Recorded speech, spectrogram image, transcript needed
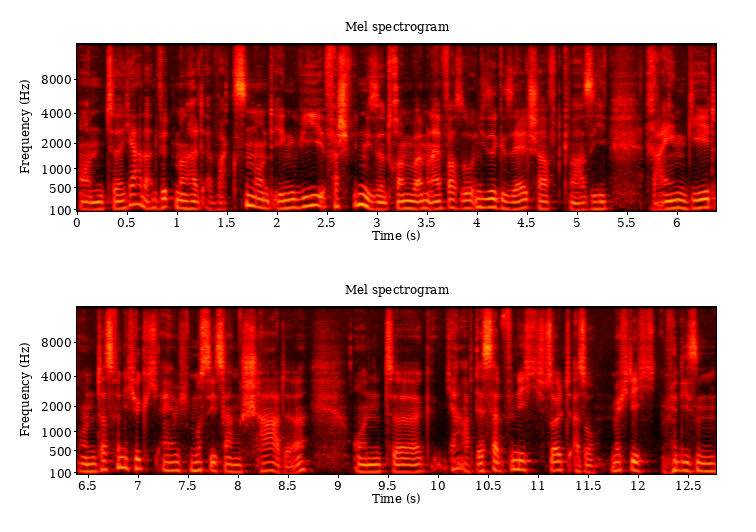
und äh, ja, dann wird man halt erwachsen und irgendwie verschwinden diese Träume, weil man einfach so in diese Gesellschaft quasi reingeht. Und das finde ich wirklich, eigentlich, muss ich sagen, schade. Und äh, ja, deshalb finde ich, sollte, also möchte ich mit diesem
